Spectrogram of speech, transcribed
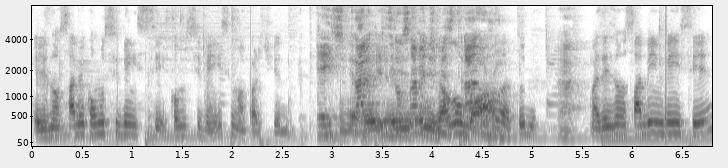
Eles não sabem como se vencer, como se vence uma partida. É isso, entendeu? cara, eles, não sabem eles administrar jogam o bola, jogo. tudo, É. mas eles não sabem vencer.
